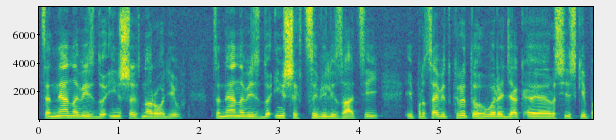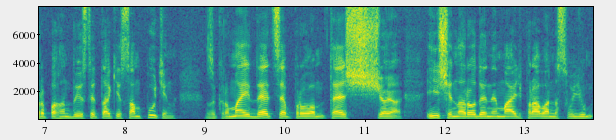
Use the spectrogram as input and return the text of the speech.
Це ненависть до інших народів, це ненависть до інших цивілізацій. І про це відкрито говорять як е, російські пропагандисти, так і сам Путін. Зокрема, йдеться про те, що інші народи не мають права на свою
